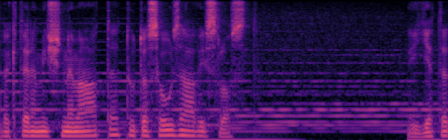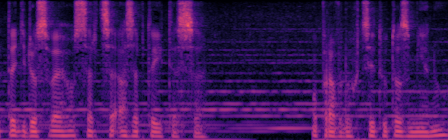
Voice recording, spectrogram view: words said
ve kterém již nemáte tuto svou závislost. Jděte teď do svého srdce a zeptejte se – Opravdu chci tuto změnu?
